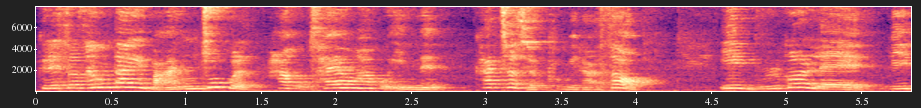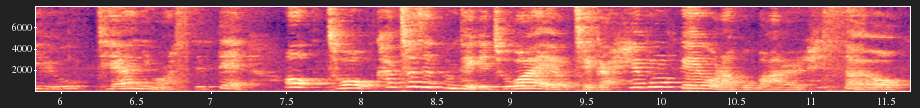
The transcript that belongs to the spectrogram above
그래서 상당히 만족을 하고 사용하고 있는 카처 제품이라서 이 물걸레 리뷰 제안이 왔을 때 어, 저 카처 제품 되게 좋아해요. 제가 해볼게요 라고 말을 했어요.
